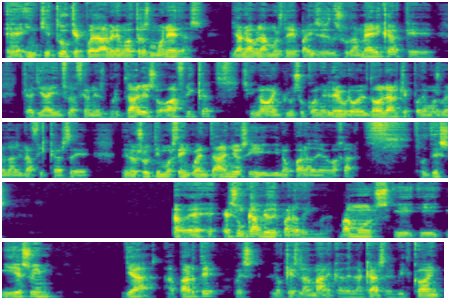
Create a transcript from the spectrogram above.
eh, inquietud que pueda haber en otras monedas. Ya no hablamos de países de Sudamérica, que, que allí hay inflaciones brutales, o África, sino incluso con el euro o el dólar, que podemos ver las gráficas de, de los últimos 50 años y, no para de bajar. Entonces, claro, eh, es un cambio de paradigma. Vamos, y, y, y eso ya aparte, pues lo que es la marca de la casa, el Bitcoin,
